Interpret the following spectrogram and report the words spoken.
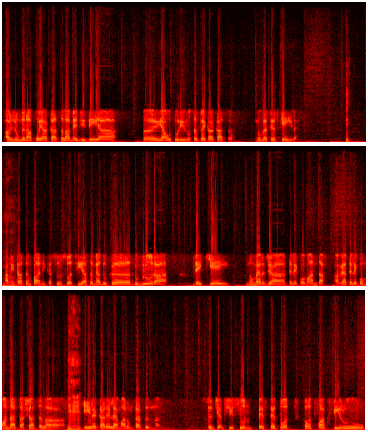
ajung înapoi acasă la Megidia, uh, iau turismul să plec acasă. Nu găsesc cheile. Am intrat în panică. Sunt soția să-mi aducă dublura de chei, nu mergea telecomanda. Avea telecomanda atașată la Mhm. cheile care le-am aruncat în... Să încep și sun peste tot, tot fac firul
